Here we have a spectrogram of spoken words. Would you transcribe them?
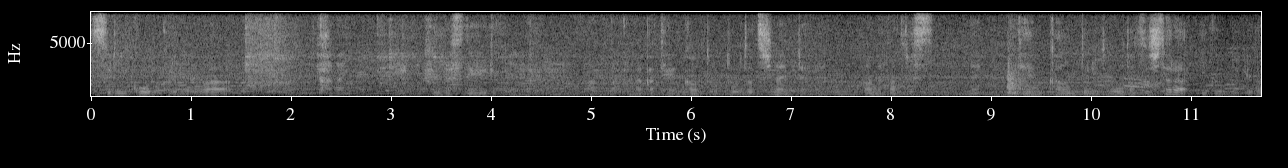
3コール来るまではいかないプロレスでいうところねあのなかなか10カウントに到達しないみたいな。あんな感じです、ね、10カウントに到達したら行くんだけど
